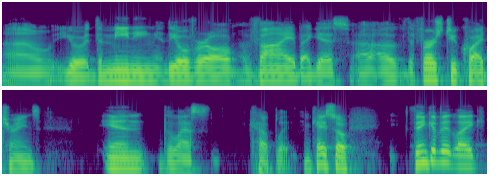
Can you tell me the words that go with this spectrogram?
uh, your the meaning the overall vibe i guess uh, of the first two quatrains in the last couplet okay so think of it like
